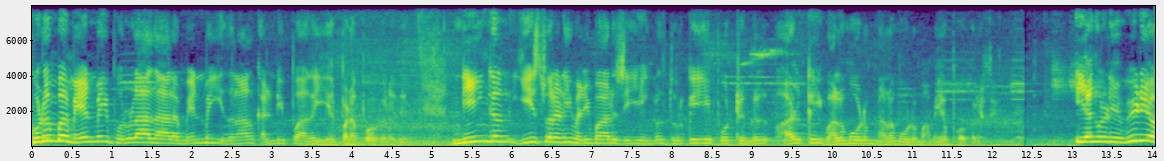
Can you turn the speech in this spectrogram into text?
குடும்ப மேன்மை பொருளாதார மேன்மை இதனால் கண்டிப்பாக ஏற்பட போகிறது. நீங்கள் ஈஸ்வரனை வழிபாடு செய்யுங்கள் துர்கையை போற்றுங்கள் வாழ்க்கை வளமோடும் நலமோடும் அமையப் போகிறது. எங்களுடைய வீடியோ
